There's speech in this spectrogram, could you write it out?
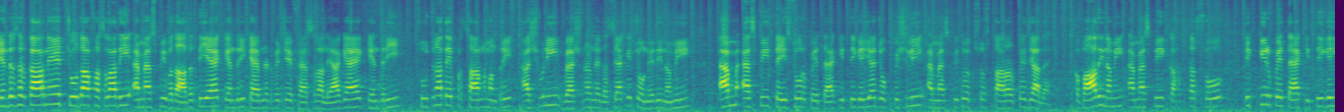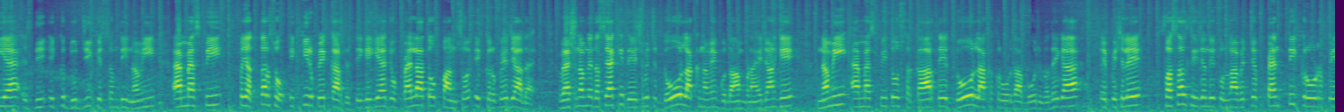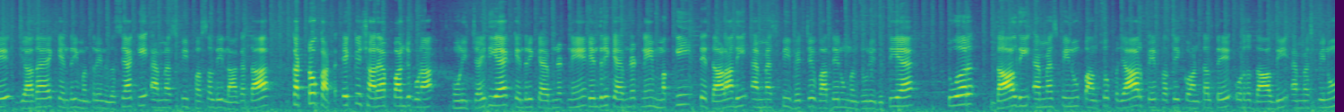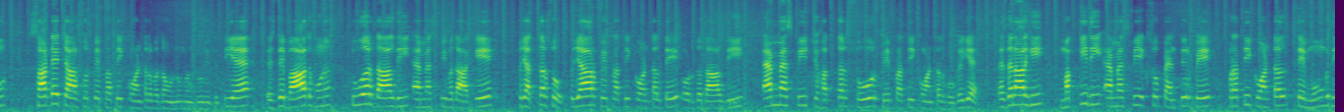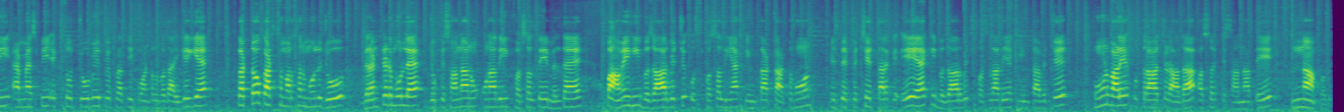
ਕੇਂਦਰ ਸਰਕਾਰ ਨੇ 14 ਫਸਲਾਂ ਦੀ ਐਮਐਸਪੀ ਵਧਾ ਦਿੱਤੀ ਹੈ। ਕੇਂਦਰੀ ਕੈਬਨਿਟ ਵਿੱਚ ਇਹ ਫੈਸਲਾ ਲਿਆ ਗਿਆ ਹੈ। ਕੇਂਦਰੀ ਸੂਚਨਾ ਤੇ ਪ੍ਰਸਾਰਣ ਮੰਤਰੀ ਅਸ਼ਵਨੀ ਵੈਸ਼ਨਵ ਨੇ ਦੱਸਿਆ ਕਿ ਝੋਨੇ ਦੀ ਨਵੀਂ ਐਮਐਸਪੀ 2300 ਰੁਪਏ ਤੈਅ ਕੀਤੀ ਗਈ ਹੈ, ਜੋ ਪਿਛਲੀ ਐਮਐਸਪੀ ਤੋਂ 117 ਰੁਪਏ ਜ਼ਿਆਦਾ ਹੈ। ਕਪਾਹ ਦੀ ਨਵੀਂ ਐਮਐਸਪੀ 7121 ਰੁਪਏ ਤੈਅ ਕੀਤੀ ਗਈ ਹੈ। ਇਸ ਦੀ ਇੱਕ ਦੂਜੀ ਕਿਸਮ ਦੀ ਨਵੀਂ ਐਮਐਸਪੀ 7521 ਰੁਪਏ ਕਰ ਦਿੱਤੀ ਗਈ ਹੈ, ਜੋ ਪਹਿਲਾਂ ਤੋਂ 501 ਰੁਪਏ ਜ਼ਿਆਦਾ ਹੈ। ਵੈਸ਼ਨਵ ਨੇ ਦੱਸਿਆ ਕਿ ਦੇਸ਼ ਵਿੱਚ 2 ਲੱਖ ਨਵੇਂ ਗੋਦਾਮ ਬਣਾਏ ਜਾਣਗੇ। ਨਵੀਂ ਐਮਐਸਪੀ ਤੋਂ ਸਰਕਾਰ ਤੇ 2 ਲੱਖ ਕਰੋੜ ਦਾ ਬੋਝ ਵਧੇਗਾ। ਇਹ ਪਿਛਲੇ ਫਸਲ ਸੀਜ਼ਨ ਦੀ ਤੁਲਨਾ ਵਿੱਚ 35 ਕਰੋੜ ਰੁਪਏ ਜ਼ਿਆਦਾ ਹੈ। ਕੇਂਦਰੀ ਮੰਤਰੀ ਨੇ ਦੱਸਿਆ ਕਿ ਐਮਐਸਪੀ ਫਸਲ ਦੀ ਲਾਗਤ ਦਾ ਘੱਟੋ ਘੱਟ 1.5 ਗੁਣਾ ਹੋਣੀ ਚਾਹੀਦੀ ਹੈ। ਕੇਂਦਰੀ ਕੈਬਨਿਟ ਨੇ, ਕੇਂਦਰੀ ਕੈਬਨਿਟ ਨੇ ਮੱਕੀ ਤੇ ਦਾਲਾਂ ਦੀ ਐਮਐਸਪੀ ਵਿੱਚ ਵਾਧੇ ਨੂੰ ਮਨਜ਼ੂਰੀ ਦਿੱਤੀ ਹੈ। ਤੂਅਰ ਦਾਲ ਦੀ ਐਮਐਸਪੀ ਨੂੰ 550 ਰੁਪਏ ਪ੍ਰਤੀ ਕੁਇੰਟਲ ਤੇ ਉੜਦ ਦਾਲ ਦੀ ਐਮਐਸਪੀ ਨੂੰ 450 ਰੁਪਏ ਪ੍ਰਤੀ ਕੁਇੰਟਲ ਵਧਾਉਣ ਨੂੰ ਮਨਜ਼ੂਰੀ ਦਿੱਤੀ ਹੈ। ਇਸ ਦੇ ਬਾਅਦ ਹੁਣ ਤੂਅਰ ਦਾਲ ਦੀ ਐਮਐਸਪੀ ਵਧਾ ਕੇ 7550 ਰੁਪਏ ਪ੍ਰਤੀ ਕੁਇੰਟਲ ਤੇ ਉੜਦ ਦਾਲ ਦੀ ਐਮਐਸਪੀ 7400 ਰੁਪਏ ਪ੍ਰਤੀ ਕੁਇੰਟਲ ਹੋ ਗਈ ਹੈ। ਇਸ ਦੇ ਨਾਲ ਹੀ ਮੱਕੀ ਦੀ ਐਮਐਸਪੀ 135 ਰੁਪਏ ਪ੍ਰਤੀ ਕੁਆਂਟਲ ਤੇ ਮੂੰਗ ਦੀ ਐਮਐਸਪੀ 124 ਰੁਪਏ ਪ੍ਰਤੀ ਕੁਇੰਟਲ ਵਧਾਈ ਗਈ ਹੈ। ਘੱਟੋ ਘੱਟ ਸਮਰਥਨ ਮੁੱਲ ਜੋ ਗਰੰਟਡ ਮੁੱਲ ਹੈ, ਜੋ ਕਿਸਾਨਾਂ ਨੂੰ ਉਹਨਾਂ ਦੀ ਫਸਲ ਤੇ ਮਿਲਦਾ ਹੈ, ਭਾਵੇਂ ਹੀ ਬਾਜ਼ਾਰ ਵਿੱਚ ਉਸ ਫਸਲ ਦੀਆਂ ਕੀਮਤਾਂ ਘੱਟ ਹੋਣ। ਇਸ ਦੇ ਪਿੱਛੇ ਤਰਕ ਇਹ ਹੈ ਕਿ ਬਾਜ਼ਾਰ ਵਿੱਚ ਫਸਲਾਂ ਦੀਆਂ ਕੀਮਤਾਂ ਵਿੱਚ ਹੋਣ ਵਾਲੇ ਉਤਰਾਅ ਚੜਾਅ ਦਾ ਅਸਰ ਕਿਸਾਨਾਂ ਤੇ ਨਾ ਪਵੇ।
